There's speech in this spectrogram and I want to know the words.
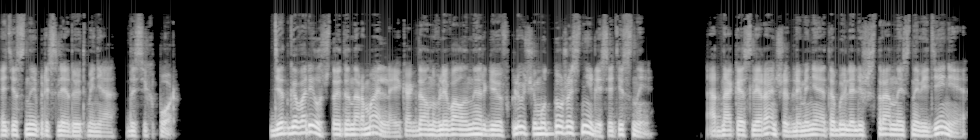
Эти сны преследуют меня до сих пор. Дед говорил, что это нормально, и когда он вливал энергию в ключ, ему тоже снились эти сны. Однако если раньше для меня это были лишь странные сновидения,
